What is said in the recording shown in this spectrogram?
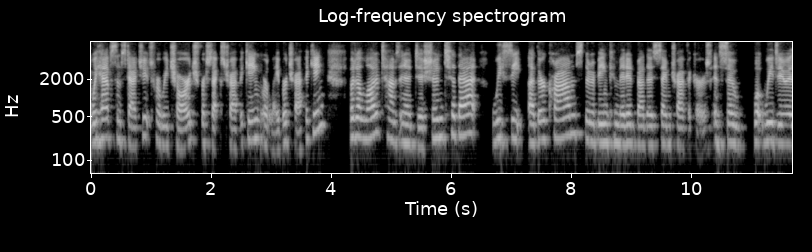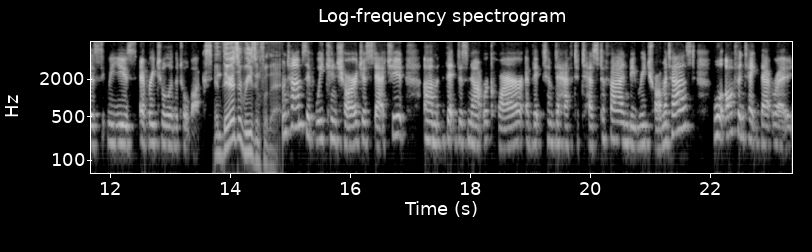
We have some statutes where we charge for sex trafficking or labor trafficking, but a lot of times, in addition to that, we see other crimes that are being committed by those same traffickers. And so, what we do is we use every tool in the toolbox. And there's a reason for that. Sometimes, if we can charge a statute um, that does not require a victim to have to testify and be re traumatized, we'll often take that road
